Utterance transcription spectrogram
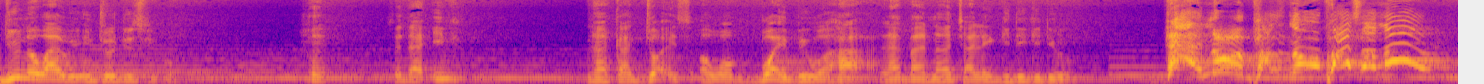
Do you know why we introduce people? so that if Nanka Joyce or boy be with her, like by now, Charlie Gidi Gidi. Hey, no, no, pastor, no.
